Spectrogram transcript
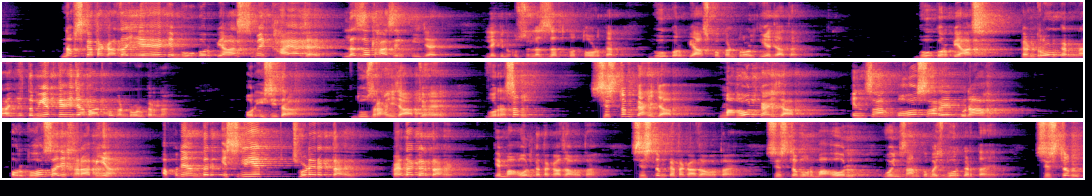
نفس کا تقاضا یہ ہے کہ بھوک اور پیاس میں کھایا جائے، لذت حاصل کی جائے۔ لیکن اس لذت کو توڑ کر بھوک اور پیاس کو کنٹرول کیا جاتا ہے۔ بھوک اور پیاس کنٹرول کرنا، یہ طبیعت کے حجابات کو کنٹرول کرنا۔ ہے اور اسی طرح دوسرا حجاب جو ہے، وہ رسم ہے۔ سسٹم کا حجاب، ماحول کا حجاب۔ انسان بہت سارے گناہ اور بہت ساری خرابیاں اپنے اندر اس لیے چھوڑے رکھتا ہے، پیدا کرتا ہے کہ ماحول کا تقاضا ہوتا ہے، سسٹم کا تقاضا ہوتا ہے۔ سسٹم اور ماحول، وہ انسان کو مجبور کرتا ہے۔ سسٹم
